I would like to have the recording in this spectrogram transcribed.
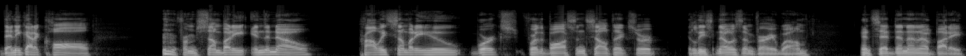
Then he got a call from somebody in the know, probably somebody who works for the Boston Celtics or at least knows them very well, and said, No, no, no, buddy,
